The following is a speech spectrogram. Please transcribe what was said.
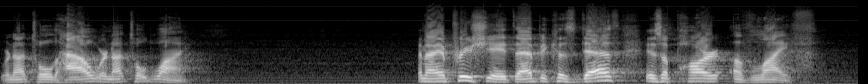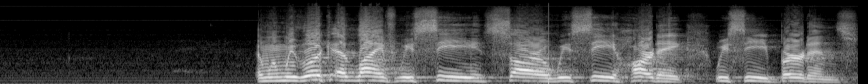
We're not told how, we're not told why. And I appreciate that because death is a part of life. And when we look at life, we see sorrow, we see heartache, we see burdens.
